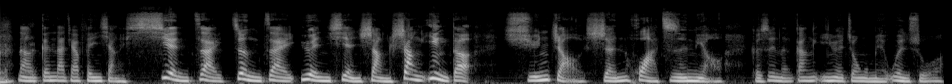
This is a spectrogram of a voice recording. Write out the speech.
那跟大家分享现在正在院线上上映的《寻找神话之鸟》。可是呢，刚音乐中我们也问说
